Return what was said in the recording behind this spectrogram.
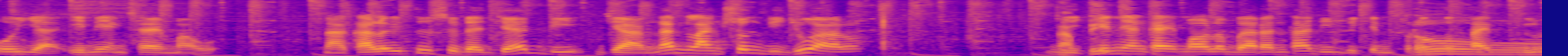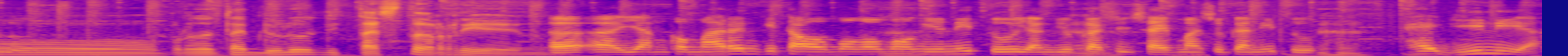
oh ya ini yang saya mau. Nah kalau itu sudah jadi jangan langsung dijual Tapi- bikin yang kayak mau lebaran tadi bikin prototype oh, dulu prototype dulu ditesterin. Eh, eh, yang kemarin kita omong-omongin itu, yang juga kasih saya masukkan itu, kayak gini ya.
